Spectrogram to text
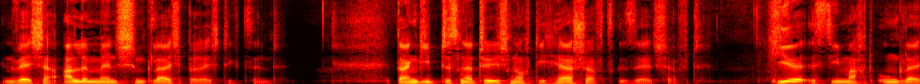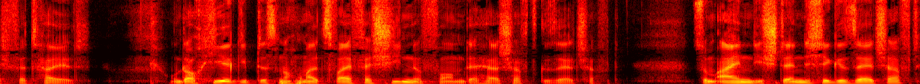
in welcher alle Menschen gleichberechtigt sind. Dann gibt es natürlich noch die Herrschaftsgesellschaft. Hier ist die Macht ungleich verteilt. Und auch hier gibt es nochmal zwei verschiedene Formen der Herrschaftsgesellschaft. Zum einen die ständische Gesellschaft,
